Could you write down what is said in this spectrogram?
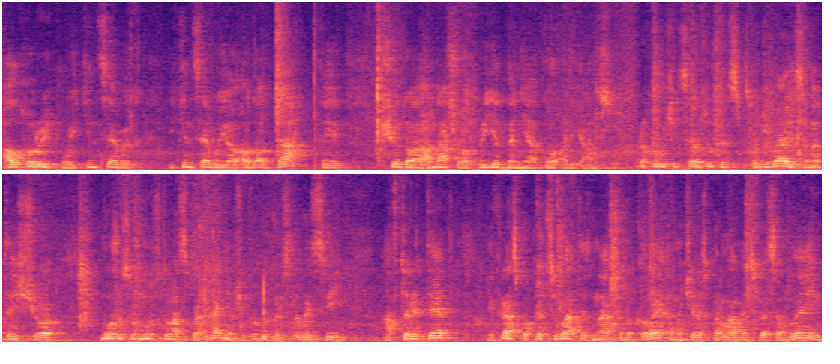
алгоритму і кінцевих і кінцевої дати щодо нашого приєднання до альянсу. Враховуючи це, дуже сподіваюся на те, що можу звернутися до вас з проханням, щоб ви використали свій авторитет, якраз попрацювати з нашими колегами через парламентську асамблею,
